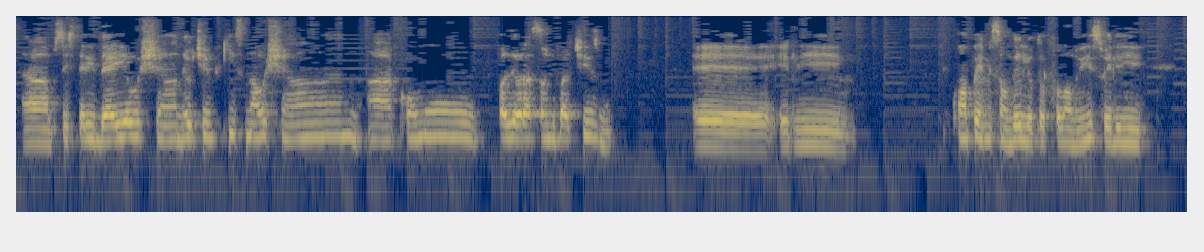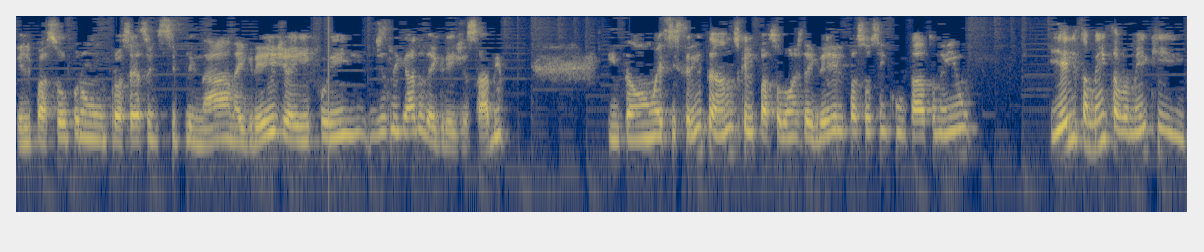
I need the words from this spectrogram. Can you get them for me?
Uh, pra vocês terem ideia, o Sean, eu tive que ensinar o Sean a como fazer oração de batismo é, ele, com a permissão dele, eu estou falando isso, ele, ele passou por um processo disciplinar na igreja e foi desligado da igreja, sabe? Então, esses 30 anos que ele passou longe da igreja, ele passou sem contato nenhum. E ele também estava meio que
